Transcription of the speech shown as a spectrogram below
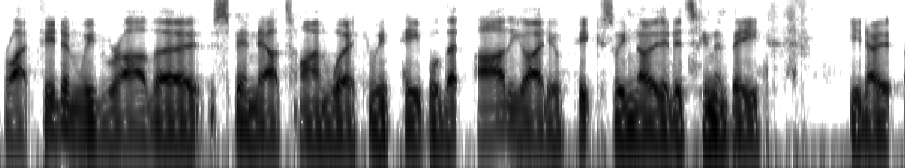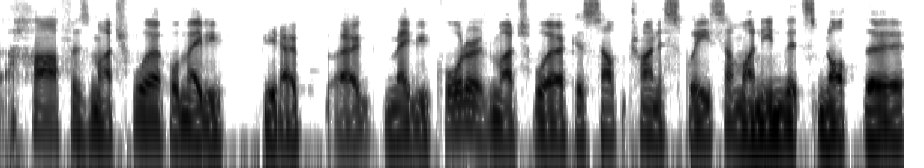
right fit. And we'd rather spend our time working with people that are the ideal fit because we know that it's going to be, you know, half as much work or maybe you know, uh, maybe a quarter as much work as some, trying to squeeze someone in that's not the,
